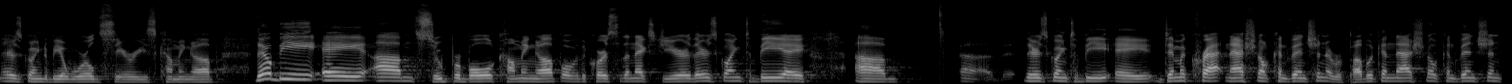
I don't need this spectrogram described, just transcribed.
there's going to be a World Series coming up. There'll be a um, Super Bowl coming up over the course of the next year. There's going to be a um, uh, there's going to be a Democrat National Convention, a Republican National Convention.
